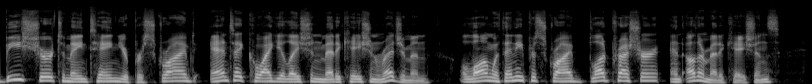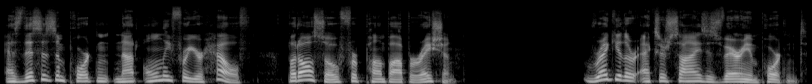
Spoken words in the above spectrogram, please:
Be sure to maintain your prescribed anticoagulation medication regimen along with any prescribed blood pressure and other medications, as this is important not only for your health but also for pump operation. Regular exercise is very important.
